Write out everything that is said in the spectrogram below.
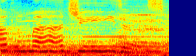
of my Jesus.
